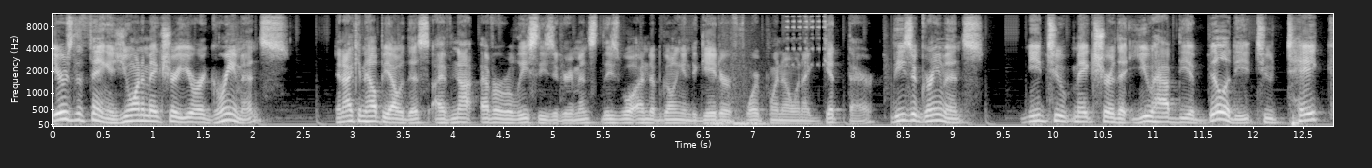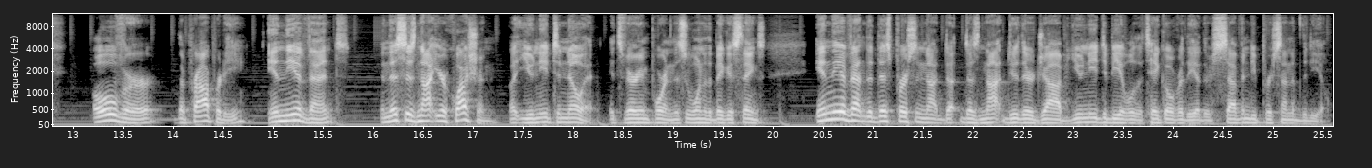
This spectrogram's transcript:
Here's the thing is you want to make sure your agreements, and I can help you out with this. I have not ever released these agreements. These will end up going into Gator 4.0 when I get there. These agreements need to make sure that you have the ability to take over the property in the event, and this is not your question, but you need to know it. It's very important. This is one of the biggest things. In the event that this person not, does not do their job, you need to be able to take over the other 70% of the deal.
